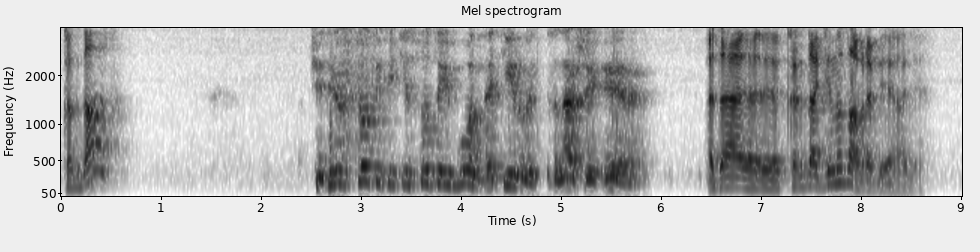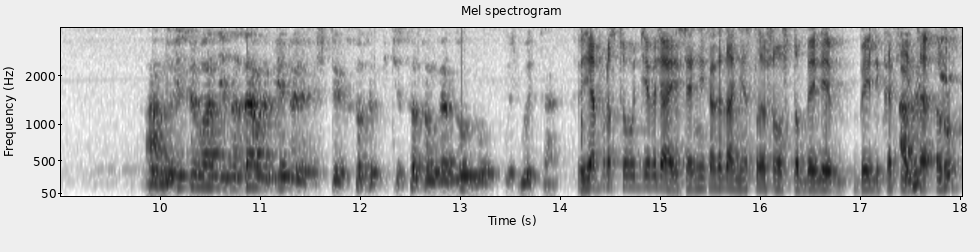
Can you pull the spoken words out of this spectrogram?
Когда? 400-500 год датируется нашей эры. Это э, когда динозавры бегали. А, ну если у вас динозавры бегали по 400-500 году, ну пусть будет так. Я просто удивляюсь, я никогда не слышал, что были, были А вы, какие-то ру- книжки,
